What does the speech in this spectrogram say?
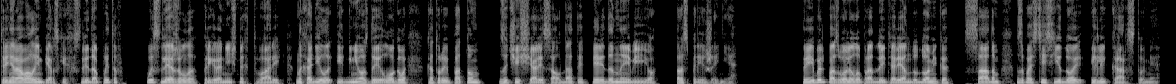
Тренировала имперских следопытов, выслеживала приграничных тварей, находила их гнезда и логово, которые потом зачищали солдаты, переданные в ее распоряжение. Прибыль позволила продлить аренду домика с садом, запастись едой и лекарствами.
